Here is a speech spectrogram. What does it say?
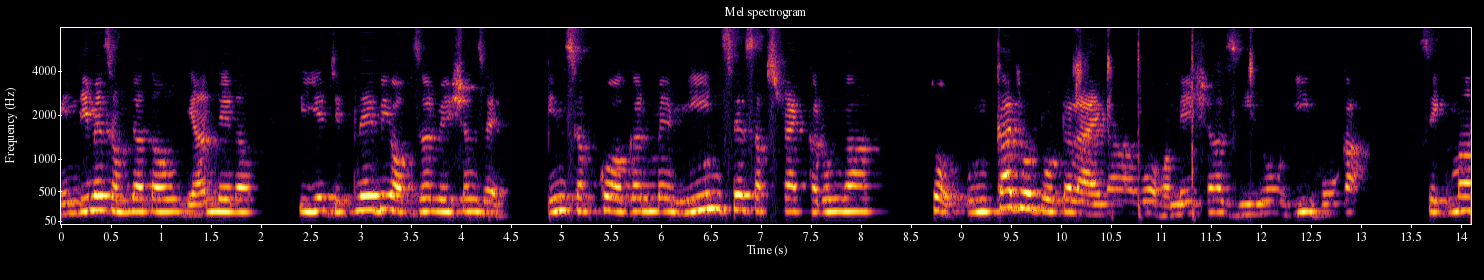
Hindi में समझाता हूँ ध्यान देना कि ये जितने भी ऑब्जर्वेशंस है इन सबको अगर मैं मीन से सब्सट्रैक्ट करूँगा तो उनका जो टोटल आएगा वो हमेशा ज़ीरो ही होगा sigma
